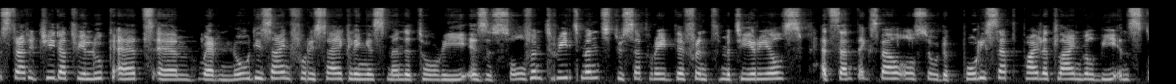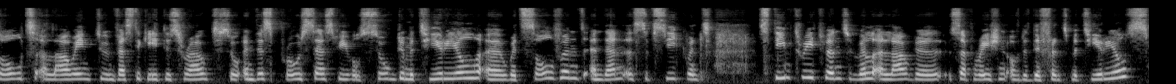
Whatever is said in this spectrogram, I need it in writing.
strategy that we look at um, where no design for recycling is mandatory is a solvent treatment to separate different materials. At Centexbel also the Polycept pilot line will be installed allowing to investigate this route. So in this process we will soak the material uh, with solvent and then a subsequent steam treatment will allow the separation of the different materials.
